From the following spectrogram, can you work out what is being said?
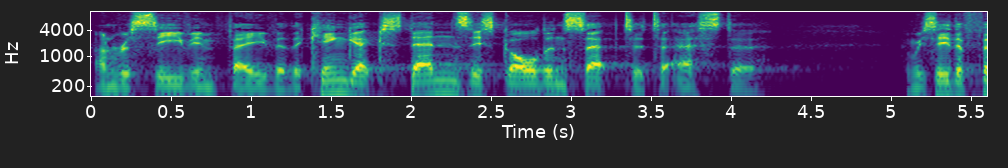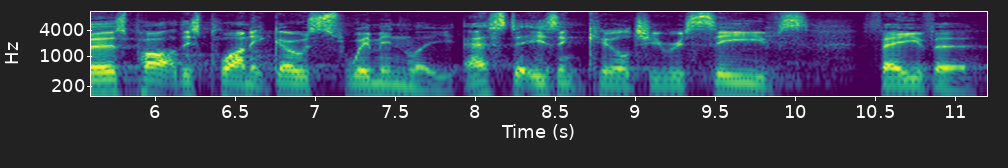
and receive him favor. The king extends this golden scepter to Esther. And we see the first part of this plan, it goes swimmingly. Esther isn't killed, she receives favor.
